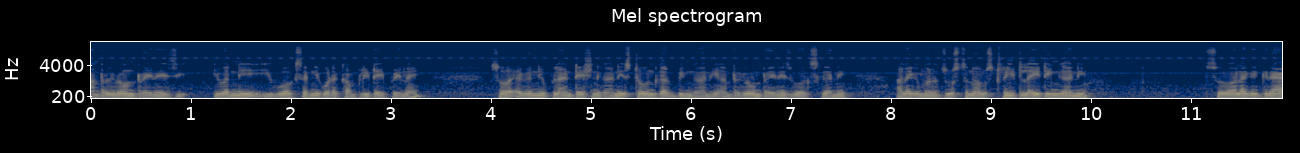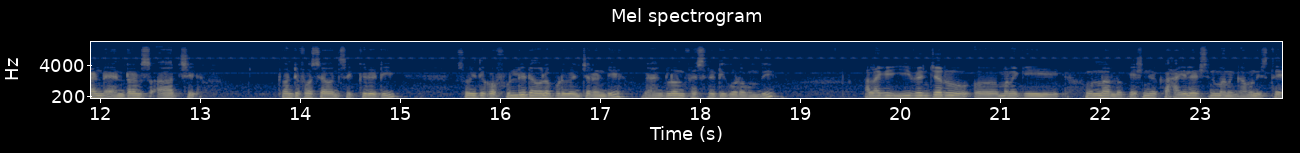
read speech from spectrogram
under ground drainage ఇవన్నీ ఈ వర్క్స్ అన్నీ కూడా కంప్లీట్ అయిపోయినాయి. సో ఎవెన్యూ ప్లాంటేషన్ కానీ స్టోన్ కర్బింగ్ కానీ అండర్గ్రౌండ్ డ్రైనేజ్ వర్క్స్ కానీ అలాగే మనం చూస్తున్నాం స్ట్రీట్ లైటింగ్ కానీ సో అలాగే grand entrance arch twenty four seven security. So ఇది ఒక ఫుల్లీ డెవలప్డ్ వెంచర్ అండి. బ్యాంక్ లోన్ ఫెసిలిటీ కూడా ఉంది. అలాగే ఈ వెంచరు మనకి ఉన్న లొకేషన్ యొక్క హైలైట్స్ని మనం గమనిస్తే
